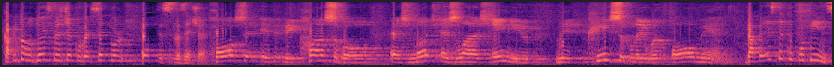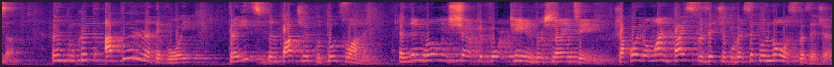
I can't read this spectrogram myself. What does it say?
capitolul 12 cu versetul 18. Paul said, If it be possible, as much as lies in you, live peaceably with all men. Dacă este cu putință, întrucât atârnă de voi, trăiți în pace cu toți oamenii. And then Romans chapter 14 and verse 19. Și apoi Romani 14 cu versetul 19.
